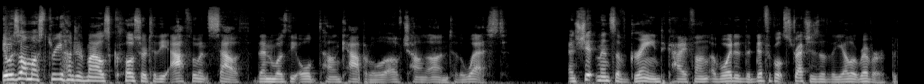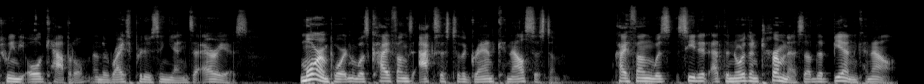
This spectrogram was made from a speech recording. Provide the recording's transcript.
it was almost 300 miles closer to the affluent south than was the old town capital of Chang'an to the west. And shipments of grain to Kaifeng avoided the difficult stretches of the Yellow River between the old capital and the rice producing Yangtze areas. More important was Kaifeng's access to the Grand Canal system. Kaifeng was seated at the northern terminus of the Bian Canal,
